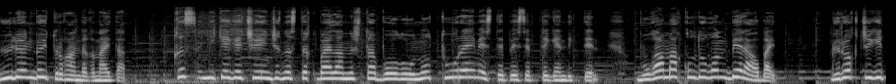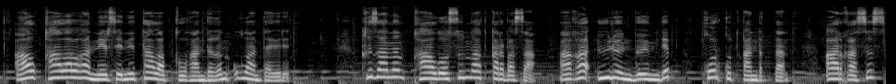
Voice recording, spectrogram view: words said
үйлөнбөй тургандыгын айтат. Кыз никеге чейин жыныстык байланышта болууну туура эмес деп эсептегендиктен буга макулдугун бере албайт. Бирок жигит ал каалабаган нерсени талап кылгандыгын уланта берет. Кыз анын каалоосун аткарбаса ага үйлөнбөйм деп коркуткандыктан аргасыз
